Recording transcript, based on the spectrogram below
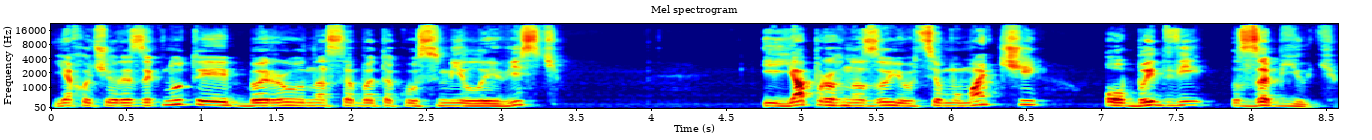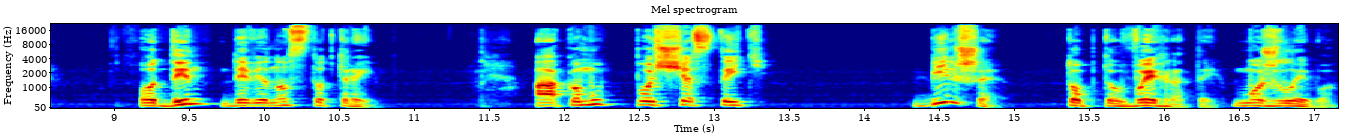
я хочу ризикнути, беру на себе таку сміливість. І я прогнозую в цьому матчі обидві заб'ють. 1,93. А кому пощастить більше, тобто виграти, можливо,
